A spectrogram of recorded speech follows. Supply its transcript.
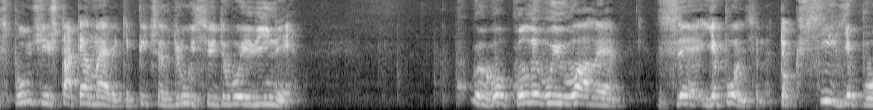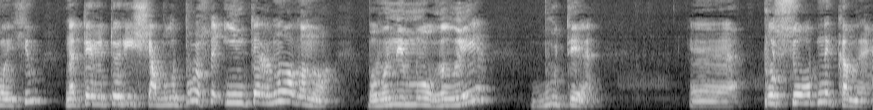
Сполучені Штати Америки під час Другої світової війни, коли воювали з японцями, то всіх японців на території США було просто інтерновано, бо вони могли бути е, пособниками,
